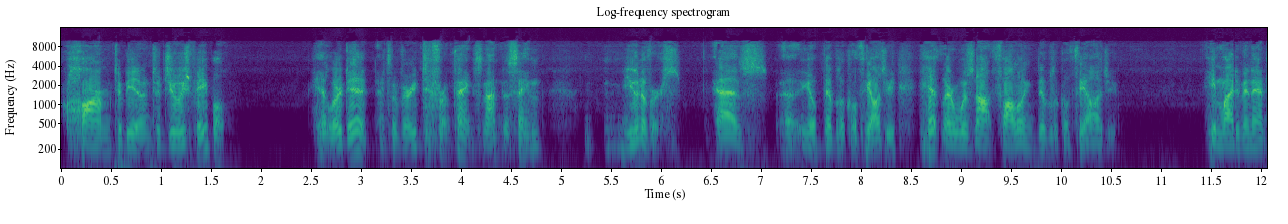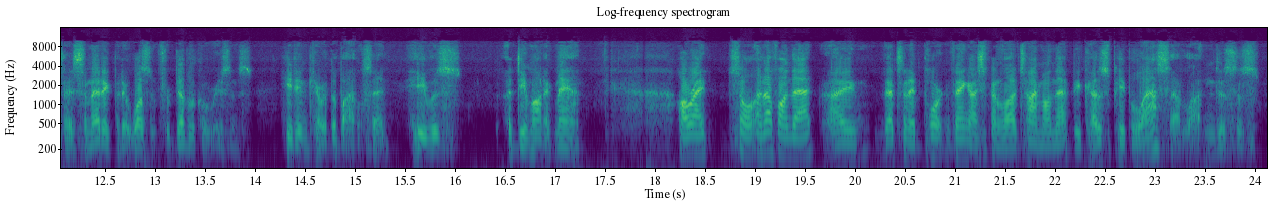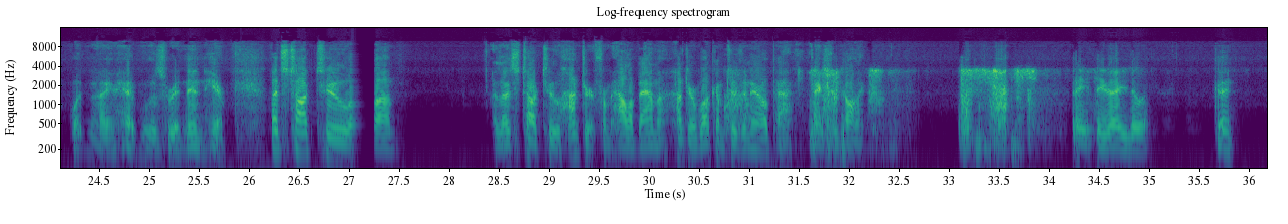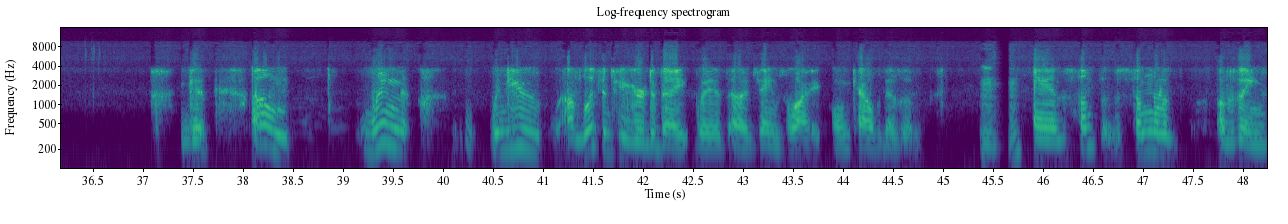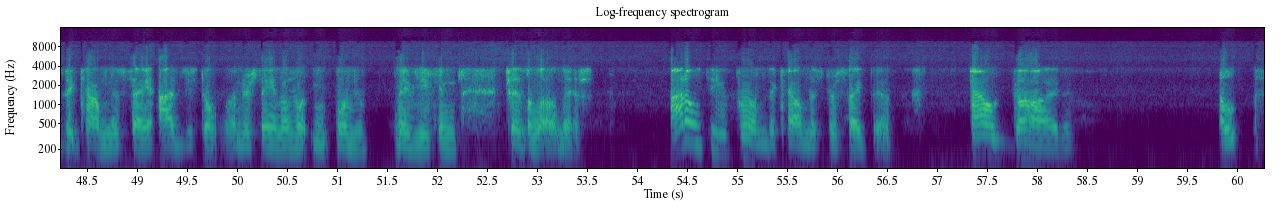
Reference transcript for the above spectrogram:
harm to be done to Jewish people. Hitler did. That's a very different thing. It's not in the same universe as uh, you know biblical theology. Hitler was not following biblical theology. He might have been anti-Semitic, but it wasn't for biblical reasons. He didn't care what the Bible said. He was a demonic man. All right, so enough on that. I that's an important thing. I spent a lot of time on that because people ask that a lot, and this is what I had was written in here. Let's talk to um, let's talk to Hunter from Alabama. Hunter, welcome to the Narrow Path. Thanks for calling. Hey Steve, how you doing? Good. Good. Um, when when you I've listened to your debate with uh, James White on Calvinism, mm-hmm. and some some of the things that Calvinists say I just don't understand. What wonder maybe you can shed some light on this. I don't see from the Calvinist perspective how God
